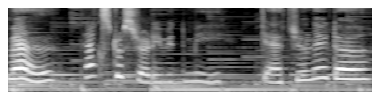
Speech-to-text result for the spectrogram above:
Well, thanks to study with me. Catch you later.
